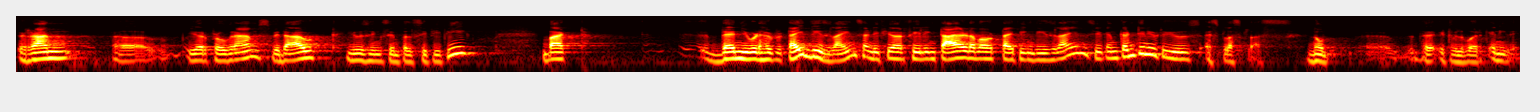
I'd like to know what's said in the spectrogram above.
run uh, your programs without using simple CPP but then you would have to type these lines and if you are feeling tired about typing these lines you can continue to use S++. No, uh, the, it will work anyway.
